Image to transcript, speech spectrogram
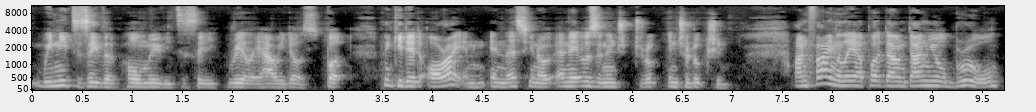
we need to see the whole movie to see really how he does. But I think he did all right in, in this, you know, and it was an introdu- introduction. And finally, I put down Daniel Bruhl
